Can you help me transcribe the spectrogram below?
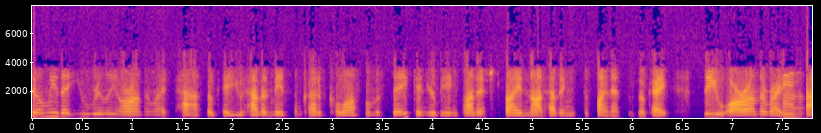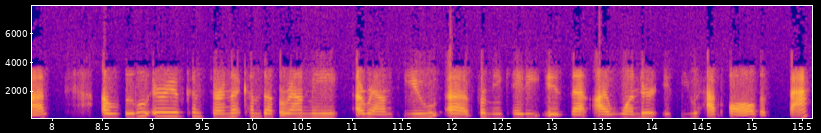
show me that you really are on the right path. Okay, you haven't made some kind of colossal mistake, and you're being punished by not having the finances. Okay, so you are on the right Mm-hmm. path. A little area of concern that comes up around me, around you, uh, for me, Katie, is that I wonder if you have all the facts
